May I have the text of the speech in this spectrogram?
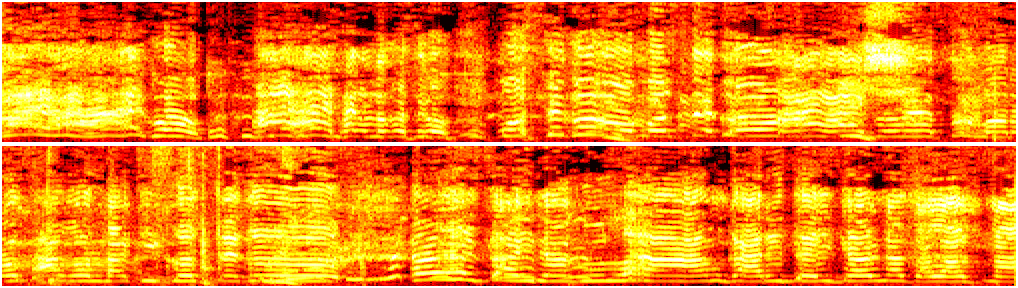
হায় হায় ছাগল। গো গো গো কি করছে না চালাস না।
